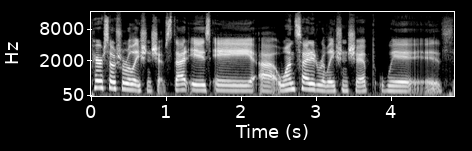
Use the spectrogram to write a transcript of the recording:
parasocial relationships. That is a uh, one sided relationship with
